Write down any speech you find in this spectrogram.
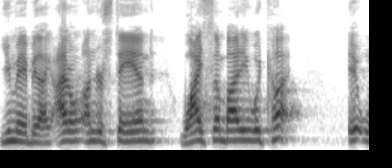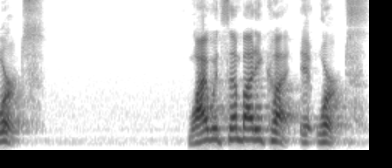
You may be like, I don't understand why somebody would cut. It works. Why would somebody cut? It works.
